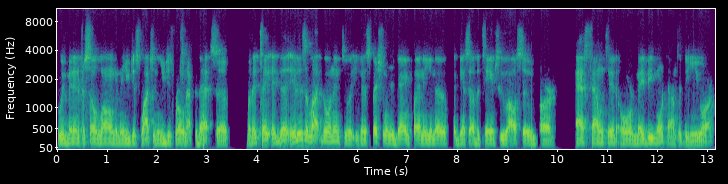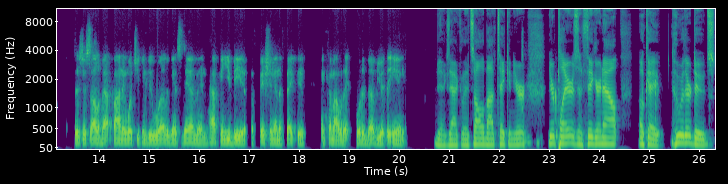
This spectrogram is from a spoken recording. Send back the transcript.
we've been in it for so long, and then you just watch it and you just roll after that. So, but it take it it is a lot going into it. You know, especially when you're game planning. You know, against other teams who also are as talented or maybe more talented than you are. So it's just all about finding what you can do well against them and how can you be efficient and effective and come out with a with a W at the end. Yeah, exactly. It's all about taking your your players and figuring out, okay, who are their dudes?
